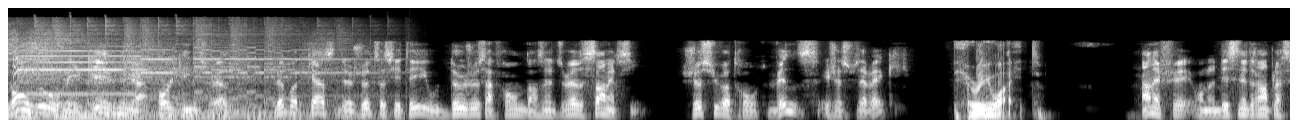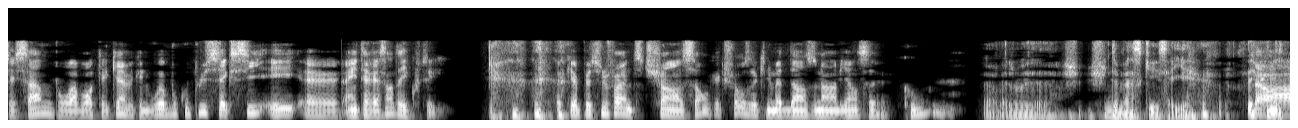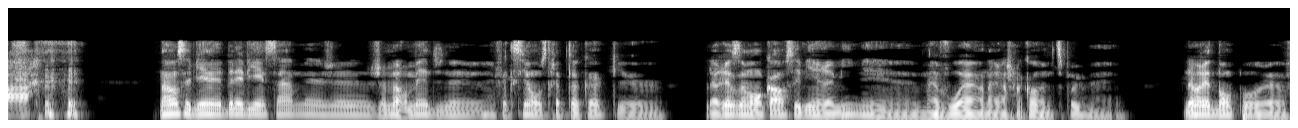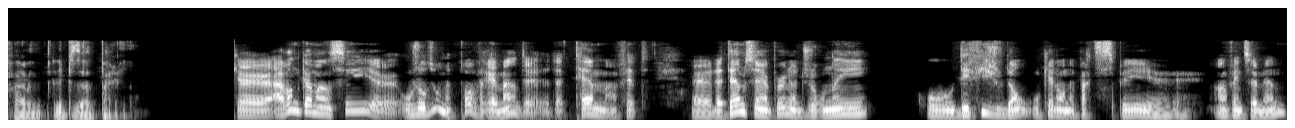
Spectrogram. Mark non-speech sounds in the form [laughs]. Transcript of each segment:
Bonjour et bienvenue à Board Game Duel, le podcast de jeux de société où deux jeux s'affrontent dans un duel sans merci. Je suis votre hôte Vince et je suis avec Perry White. En effet, on a décidé de remplacer Sam pour avoir quelqu'un avec une voix beaucoup plus sexy et euh, intéressante à écouter. [laughs] que peux-tu nous faire une petite chanson, quelque chose là, qui nous mette dans une ambiance euh, cool? Ah, ben, je, vais- je- je suis démasqué, ça y est. [laughs] Ah, [laughs] non, c'est bien, bel et bien Sam. Je, je me remets d'une infection au streptocoque. euh, le reste de mon corps s'est bien remis, mais euh, ma voix en arrache encore un petit peu. Mais je devrais être bon pour euh, faire l'épisode pareil. que, avant de commencer, euh, aujourd'hui on n'a pas vraiment de, thème en fait. Euh, le thème c'est un peu notre journée au défi Joudon auquel on a participé euh, en fin de semaine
